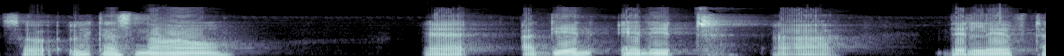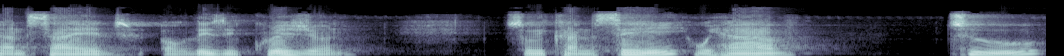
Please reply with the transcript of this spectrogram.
So let us now uh, again edit uh, the left hand side of this equation. So we can say we have 2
